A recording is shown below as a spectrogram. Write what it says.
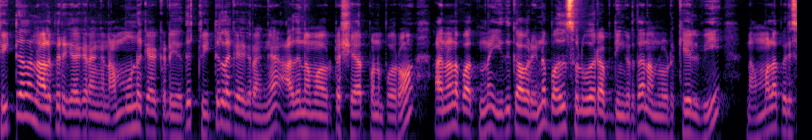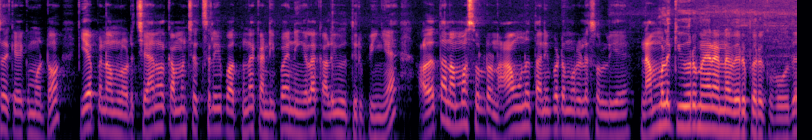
ட்விட்டரில் நாலு பேர் கேட்குறாங்க நம்ம ஒன்றும் கேட்க கிடையாது. ட்விட்டரில் கேட்குறாங்க அது நம்ம அவர்கிட்ட ஷேர் பண்ண போகிறோம் அதனால் பார்த்தோம்னா இதுக்கு அவர் என்ன பதில் சொல்லுவார் அப்படிங்கிறத நம்மளோட கேள்வி. நம்மளாம் பெருசாக கேட்க மாட்டோம். ஏன் இப்போ நம்மளோட சேனல் கமெண்ட் செக்ஷன்லேயே பார்த்தோம்னா கண்டிப்பாக நீங்களாம் கழுவி ஊற்றிருப்பீங்க அதை தான் நம்ம சொல்கிறோம் நான் ஒன்றும் தனிப்பட்ட முறையில் சொல்லியே நம்மளுக்கு இவர் மேலே என்ன வெறுப்பு இருக்க போகுது?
